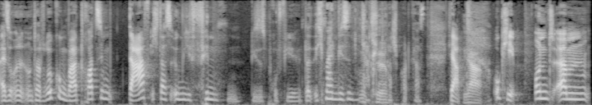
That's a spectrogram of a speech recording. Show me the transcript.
also in Unterdrückung war. Trotzdem darf ich das irgendwie finden, dieses Profil. Das, ich meine, wir sind ein Okay. Klatsch-Podcast. Ja. Ja. Okay. Und ähm,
